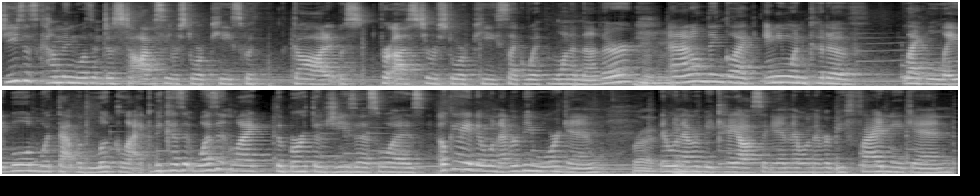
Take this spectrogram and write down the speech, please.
Jesus coming wasn't just to obviously restore peace with God, it was for us to restore peace like with one another. Mm-hmm. And I don't think like anyone could have like labeled what that would look like because it wasn't like the birth of Jesus was okay, there will never be war again. Right. There will never be chaos again. There will never be fighting again.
